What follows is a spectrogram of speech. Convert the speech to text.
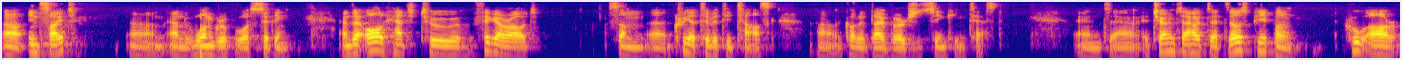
uh, inside, um, and one group was sitting. And they all had to figure out some uh, creativity task uh, called a divergent thinking test. And uh, it turns out that those people who are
